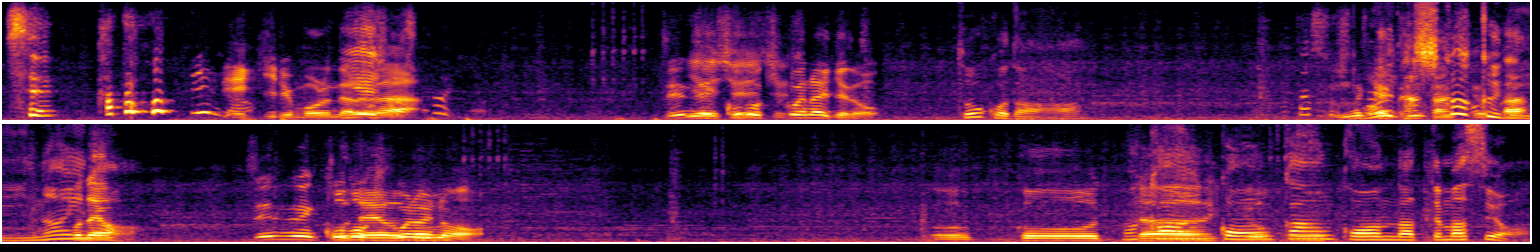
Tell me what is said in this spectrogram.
ち固まってんの？できるものならな。全然鼓動聞こえないけど。どこだ？私近くにいないな。全然鼓動聞こえないな。ここあだカンコンカンコンなってますよ。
